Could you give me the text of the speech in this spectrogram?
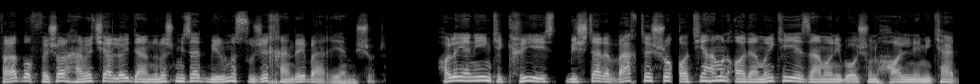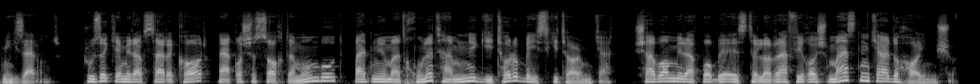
فقط با فشار همه چی علای دندوناش می‌زد بیرون و سوژه خنده بقیه می‌شد. حالا یعنی اینکه کریست بیشتر وقتش رو قاطی همون آدمایی که یه زمانی باشون حال نمی‌کرد میگذروند. روزا که می‌رفت سر کار نقاش ساختمون بود بعد میومد خونه تمرین گیتار و بیس گیتار می‌کرد. شبام می‌رفت با به اصطلاح رفیقاش مست می‌کرد و high می‌شد.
